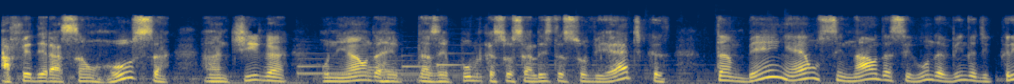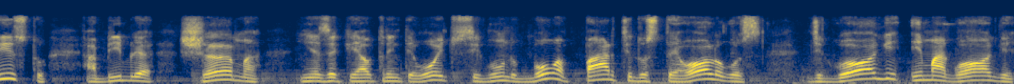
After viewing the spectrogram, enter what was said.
A Federação Russa, a antiga União das Repúblicas Socialistas Soviéticas, também é um sinal da segunda vinda de Cristo. A Bíblia chama em Ezequiel 38, segundo boa parte dos teólogos, de Gog e Magog,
